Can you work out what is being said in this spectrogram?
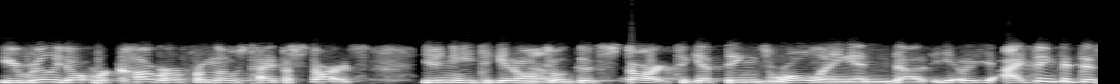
you really don't recover from those type of starts. You need to get off to a good start to get things rolling. And uh, I think that this,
